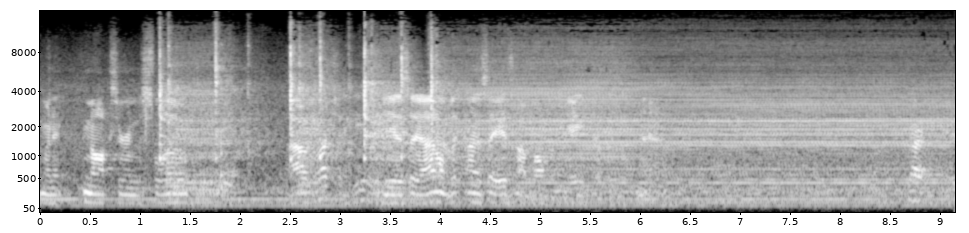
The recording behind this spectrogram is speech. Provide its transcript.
when it knocks her into slow. I was watching it here. Yeah, say I don't think I say it's not bumping the gate. No. Right.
